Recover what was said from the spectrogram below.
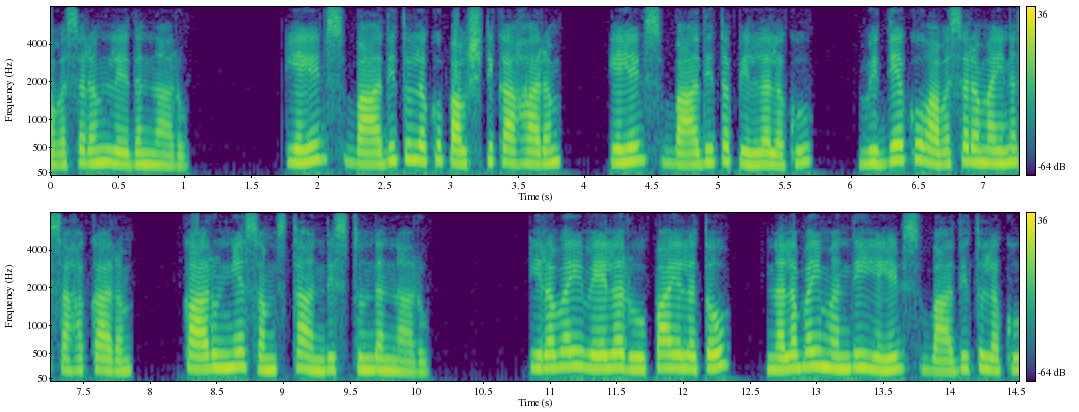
అవసరం లేదన్నారు. ఎయిడ్స్ బాధితులకు పౌష్టికాహారం ఎయిడ్స్ బాధిత పిల్లలకు విద్యకు అవసరమైన సహకారం కారుణ్య సంస్థ అందిస్తుందన్నారు. ఇరవై వేల రూపాయలతో నలభై మంది ఎయిడ్స్ బాధితులకు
